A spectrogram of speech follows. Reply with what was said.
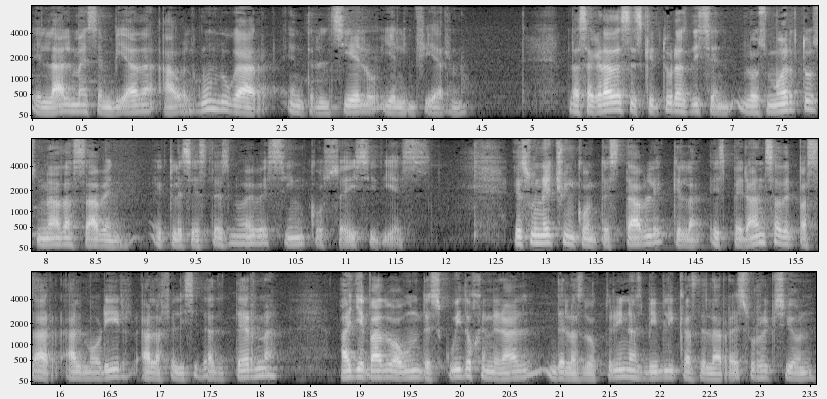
el alma es enviada a algún lugar entre el cielo y el infierno. Las sagradas escrituras dicen, los muertos nada saben, Eclesiastés 9, 5, 6 y 10. Es un hecho incontestable que la esperanza de pasar al morir a la felicidad eterna ha llevado a un descuido general de las doctrinas bíblicas de la resurrección,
